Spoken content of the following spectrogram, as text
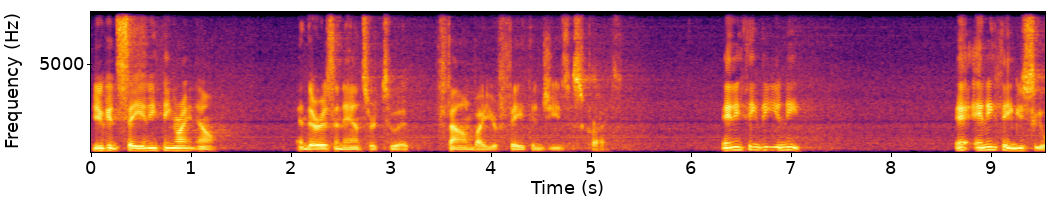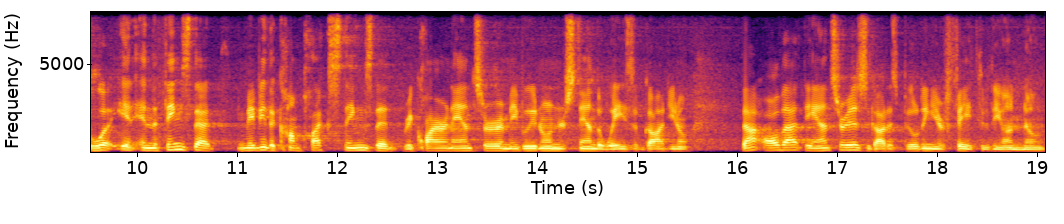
You can say anything right now, and there is an answer to it found by your faith in Jesus Christ. Anything that you need. Anything you see in, in the things that maybe the complex things that require an answer and maybe we don't understand the ways of god you know that all that the answer is god is building your faith through the unknown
